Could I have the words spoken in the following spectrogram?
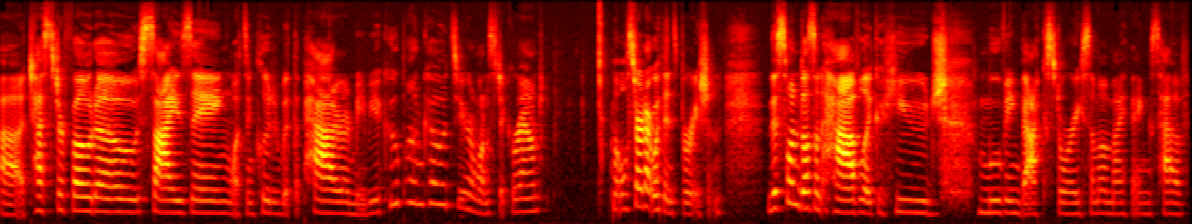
uh, tester photos, sizing, what's included with the pattern, maybe a coupon code, so you're gonna wanna stick around. But we'll start out with inspiration. This one doesn't have like a huge moving backstory. Some of my things have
